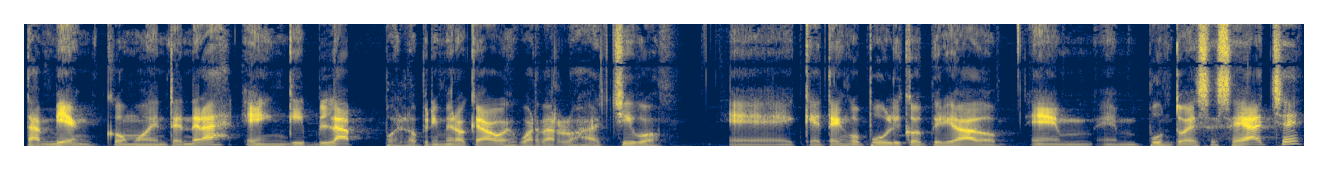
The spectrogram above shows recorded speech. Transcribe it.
También, como entenderás, en GitLab, pues lo primero que hago es guardar los archivos eh, que tengo público y privado en, en .ssh,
